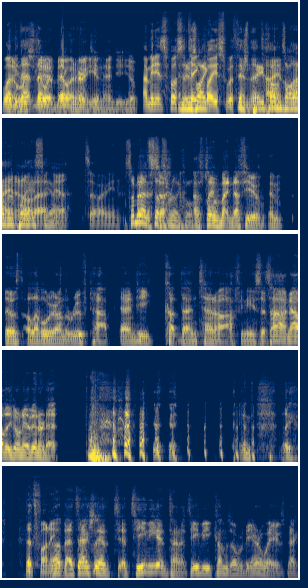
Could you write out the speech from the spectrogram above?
well, I mean that that would, that would hurt you. 1990. Yep. I mean, it's supposed And to take like- place within the there's payphones all over timeline the and all that. yeah. Yeah. So I mean, Some of that But- stuff's so- really cool. I was playing with my nephew, and it was a level we were on the rooftop, and he cut the antenna off, and he says, "Ah, now they don't have internet." And like, that's funny. no, that's actually a, t- a TV antenna. TV comes over the airwaves back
